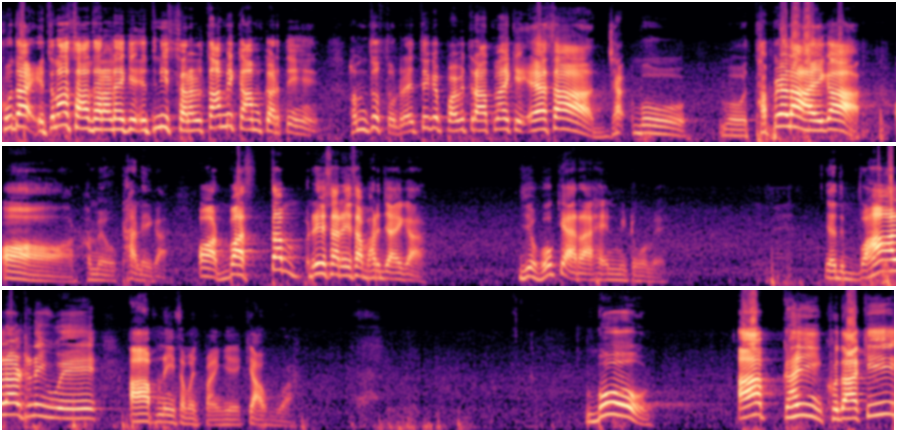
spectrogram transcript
खुदा इतना साधारण है कि इतनी सरलता में काम करते हैं। हम तो सुन रहे थे कि पवित्र आत्मा है कि ऐसा वो वो थपेड़ा आएगा और हमें उठा लेगा और बस तब रेसा रेसा भर जाएगा। ये हो क्या रहा है इन मीटिंगों में? यदि वहाँ अलर्ट नहीं हुए, आप नहीं समझ पाएँगे क्या हुआ। वो, आप कहीं खुदा की,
